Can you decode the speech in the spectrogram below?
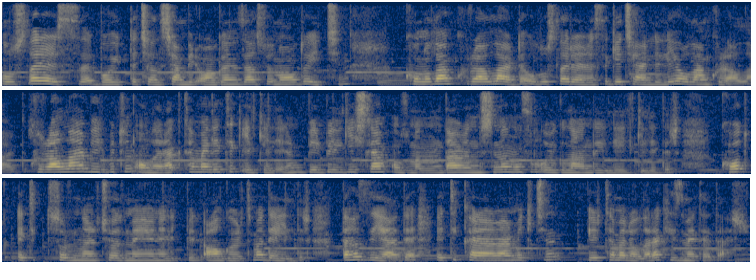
uluslararası boyutta çalışan bir organizasyon olduğu için konulan kurallar da uluslararası geçerliliği olan kurallardır. Kurallar bir bütün olarak temel etik ilkelerin bir bilgi işlem uzmanının davranışına nasıl uygulandığı ile ilgilidir. Kod etik sorunları çözmeye yönelik bir algoritma değildir. Daha ziyade etik karar vermek için bir temel olarak hizmet eder.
